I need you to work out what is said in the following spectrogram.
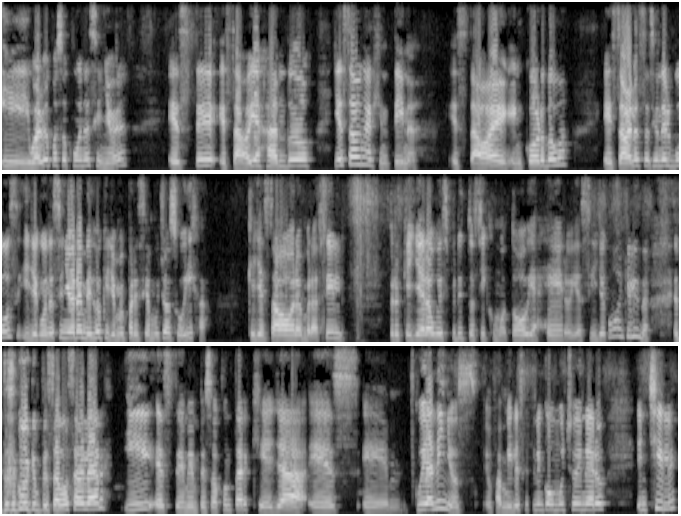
Y igual me pasó con una señora, este estaba viajando, ya estaba en Argentina, estaba en, Córdoba, estaba en la estación del bus y llegó una señora y me dijo que yo me parecía mucho a su hija, que ella estaba ahora en Brasil, pero que ella era un espíritu así como todo viajero y así, yo como, qué linda. Entonces como que empezamos a hablar y este, me empezó a contar que ella es, eh, cuida niños en familias que tienen como mucho dinero en Chile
